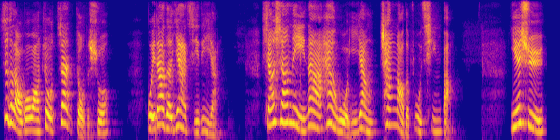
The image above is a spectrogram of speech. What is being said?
这个老国王就颤抖的说：“伟大的亚吉利呀，想想你那和我一样苍老的父亲吧。也许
